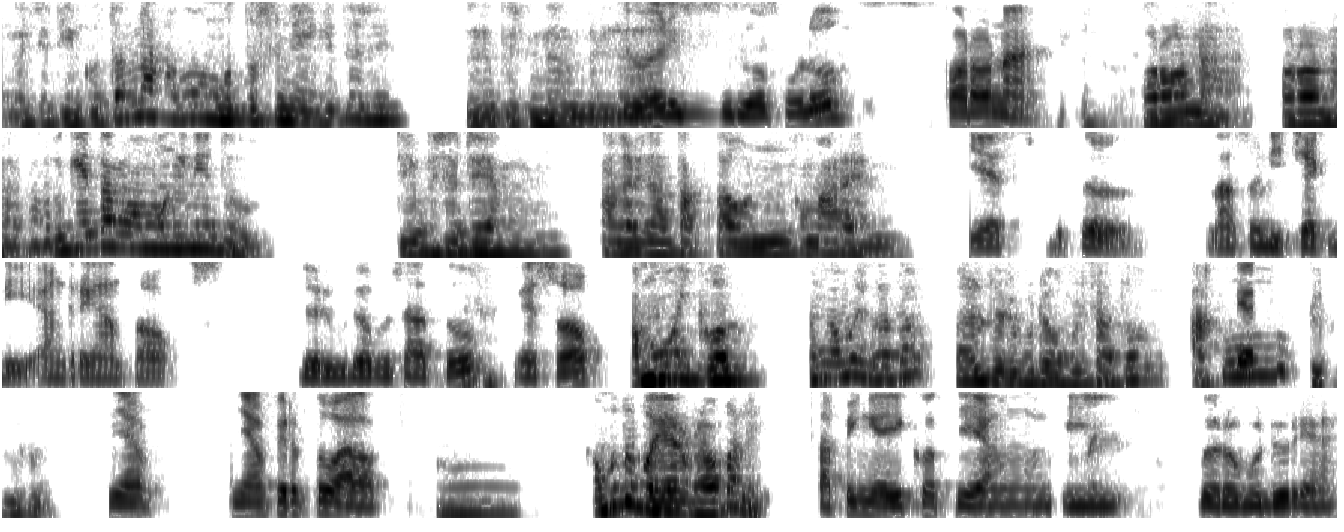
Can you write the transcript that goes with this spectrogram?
Hmm. jadi ikutan lah. Aku mutusin kayak gitu sih. 2019. 2020 Corona. Corona, Corona. Tapi kita ngomongin itu di episode yang anggaran tak tahun kemarin. Yes, betul. Langsung dicek di Angkringan Talks 2021 besok Kamu ikut? Kan kamu ikut tuh? Kalau 2021, aku Ya. belum ikut. yang yang virtual, Oh. Kamu tuh bayar berapa nih? tapi nggak ikut yang di Borobudurnya.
